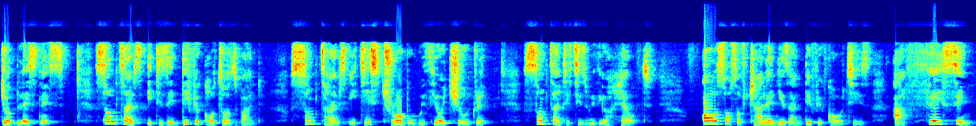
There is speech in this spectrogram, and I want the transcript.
joblessness. Sometimes it is a difficult husband. Sometimes it is trouble with your children. Sometimes it is with your health. All sorts of challenges and difficulties are facing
